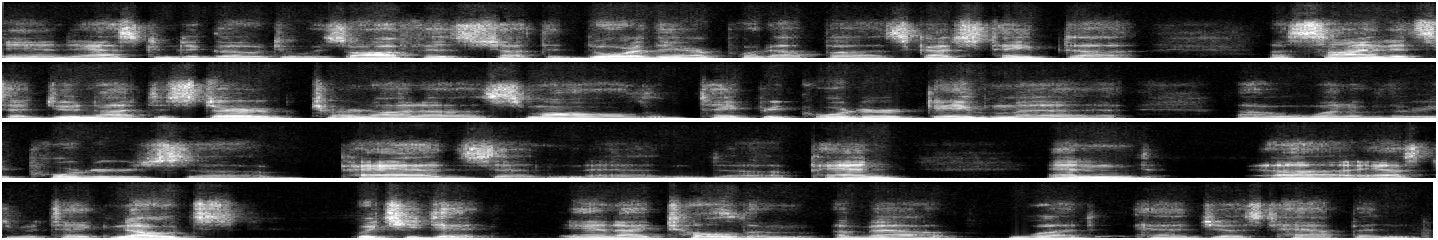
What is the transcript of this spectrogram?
and asked him to go to his office, shut the door there, put up a scotch taped uh, a sign that said "Do not disturb." Turn on a small tape recorder. Gave him a, a one of the reporter's uh, pads and and uh, pen, and uh, asked him to take notes, which he did. And I told him about what had just happened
